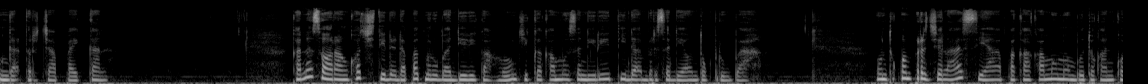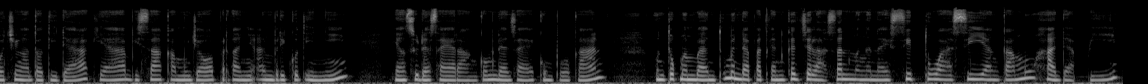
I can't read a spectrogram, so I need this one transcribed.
nggak tercapaikan. Karena seorang coach tidak dapat merubah diri kamu jika kamu sendiri tidak bersedia untuk berubah. Untuk memperjelas ya apakah kamu membutuhkan coaching atau tidak ya bisa kamu jawab pertanyaan berikut ini yang sudah saya rangkum dan saya kumpulkan untuk membantu mendapatkan kejelasan mengenai situasi yang kamu hadapi,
